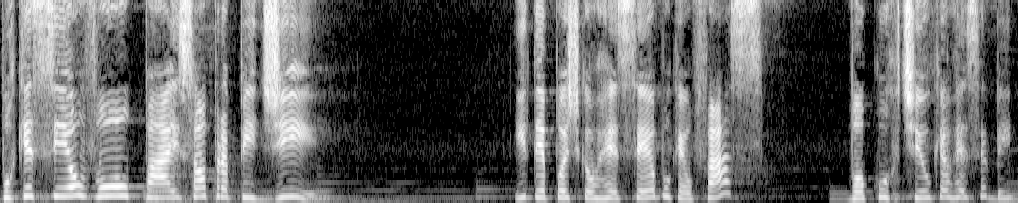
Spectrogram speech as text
Porque se eu vou ao Pai só para pedir, e depois que eu recebo, o que eu faço? Vou curtir o que eu recebi.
